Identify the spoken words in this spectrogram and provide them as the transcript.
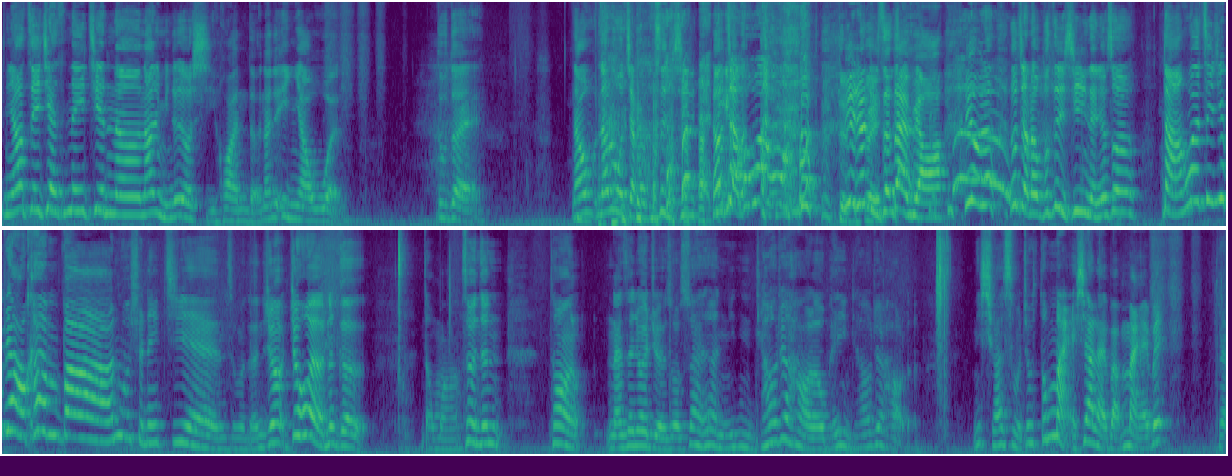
你要这一件还是那一件呢？然后你们就有喜欢的，那就硬要问，对不对？然后，然后如果讲的不是你心里，然后讲的因为就女生代表啊，因为我说都讲的不是你心里的，你就说哪会这件比较好看吧？那我选那件什么的，你就就会有那个，懂吗？所以你就通常男生就会觉得说，算了算了，你你挑就好了，我陪你挑就好了，你喜欢什么就都买下来吧，买呗。那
